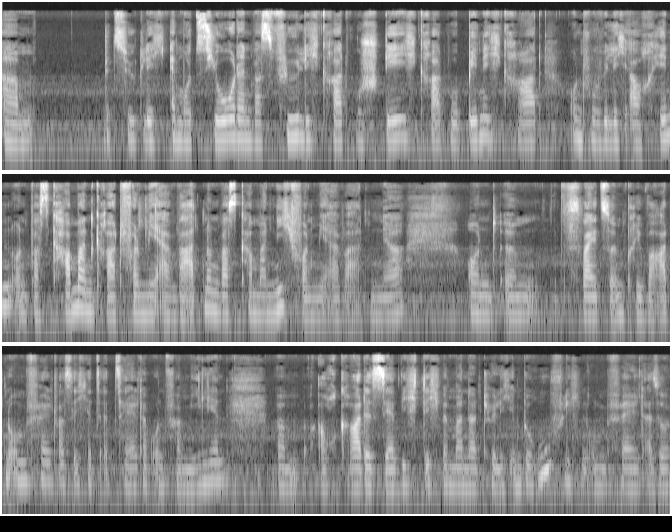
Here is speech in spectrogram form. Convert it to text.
Ähm, bezüglich Emotionen, was fühle ich gerade, wo stehe ich gerade, wo bin ich gerade und wo will ich auch hin und was kann man gerade von mir erwarten und was kann man nicht von mir erwarten, ja. Und ähm, das war jetzt so im privaten Umfeld, was ich jetzt erzählt habe, und Familien. Ähm, auch gerade sehr wichtig, wenn man natürlich im beruflichen Umfeld, also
